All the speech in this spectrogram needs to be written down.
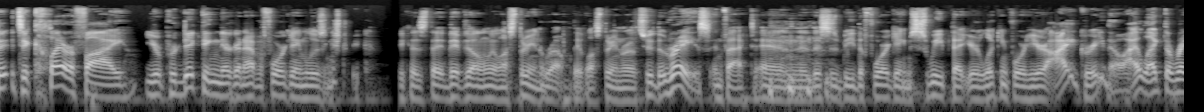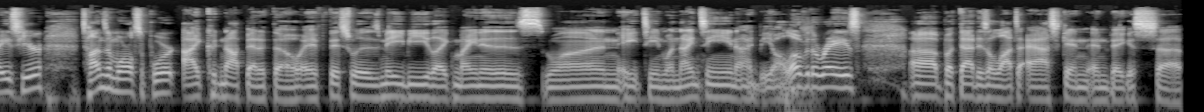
To, to clarify, you're predicting they're going to have a four game losing streak because they, they've only lost three in a row. They've lost three in a row to the Rays, in fact. And this would be the four game sweep that you're looking for here. I agree, though. I like the Rays here. Tons of moral support. I could not bet it, though. If this was maybe like minus 118, 119, I'd be all over the Rays. Uh, but that is a lot to ask. And, and Vegas. Uh,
